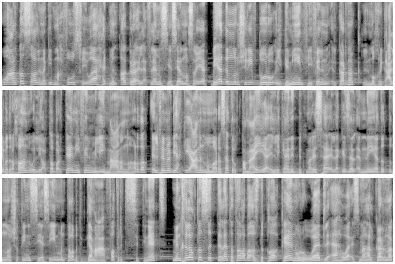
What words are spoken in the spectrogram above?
وعن قصة لنجيب محفوظ في واحد من أجرى الأفلام السياسية المصرية بيقدم نور الشريف دوره الجميل في فيلم الكرنك للمخرج علي بدرخان واللي يعتبر تاني فيلم ليه معانا النهاردة. الفيلم بيحكي عن الممارسات القمعية اللي كانت بتمارسها الأجهزة الأمنية ضد الناشطين السياسيين من طلبة الجامعة فترة الستينات. من خلال قصة ثلاثة طلبة أصدقاء كانوا رواد لقهوة اسمها الكرنك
